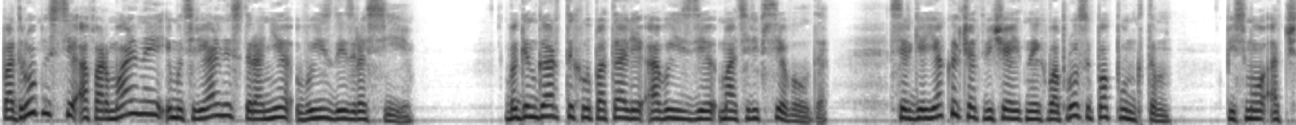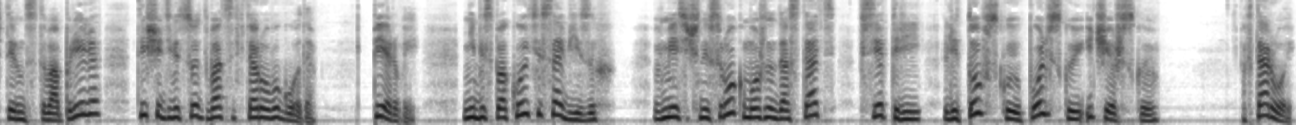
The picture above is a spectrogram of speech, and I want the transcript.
подробности о формальной и материальной стороне выезда из России. Багенгарты хлопотали о выезде матери Всеволода. Сергей Яковлевич отвечает на их вопросы по пунктам. Письмо от 14 апреля 1922 года. Первый. Не беспокойтесь о визах. В месячный срок можно достать все три – литовскую, польскую и чешскую. Второй.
